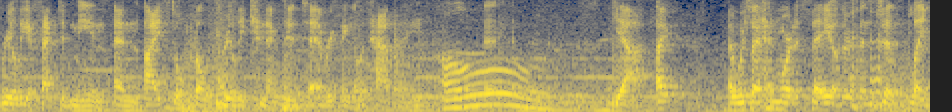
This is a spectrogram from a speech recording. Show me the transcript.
really affected me, and, and I still felt really connected to everything that was happening. Oh. Uh, yeah, I I wish I had more to say other than just like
